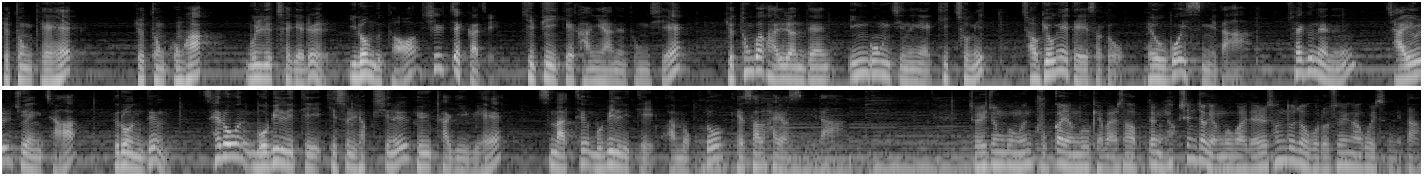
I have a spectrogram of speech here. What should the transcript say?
교통계획, 교통공학, 물류체계를 이론부터 실제까지 깊이 있게 강의하는 동시에 교통과 관련된 인공지능의 기초 및 적용에 대해서도 배우고 있습니다. 최근에는 자율주행차, 드론 등 새로운 모빌리티 기술 혁신을 교육하기 위해 smart mobility 과목도 개설하였습니다. 저희 전공은 국가 연구 개발 사업 등 혁신적 연구 과제를 선도적으로 수행하고 있습니다.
